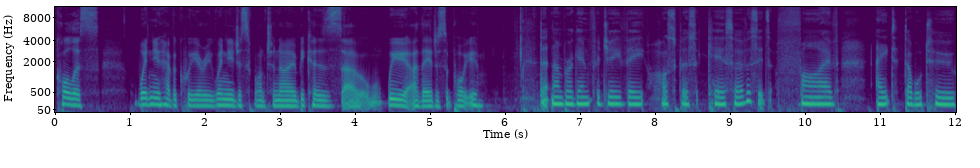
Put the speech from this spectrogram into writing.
call us when you have a query, when you just want to know, because uh, we are there to support you. That number again for GV Hospice Care Service, it's five eight double two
